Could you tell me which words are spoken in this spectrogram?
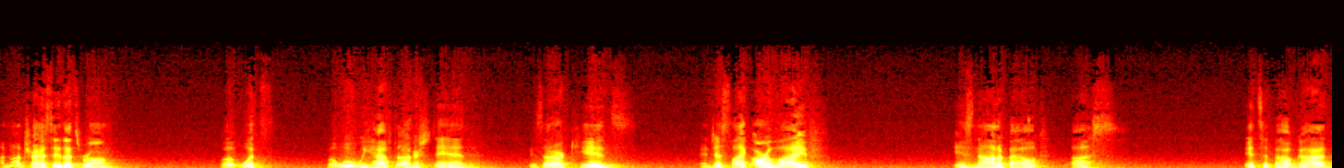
I'm not trying to say that's wrong. But what's but what we have to understand is that our kids and just like our life is not about us. It's about God.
